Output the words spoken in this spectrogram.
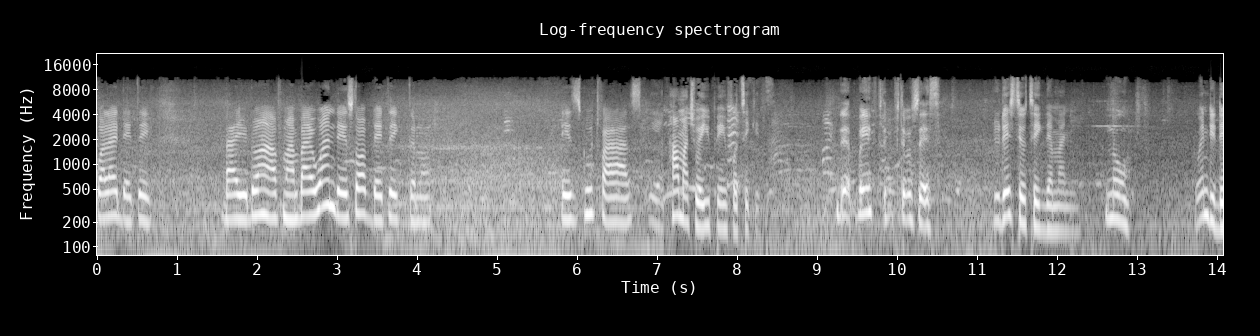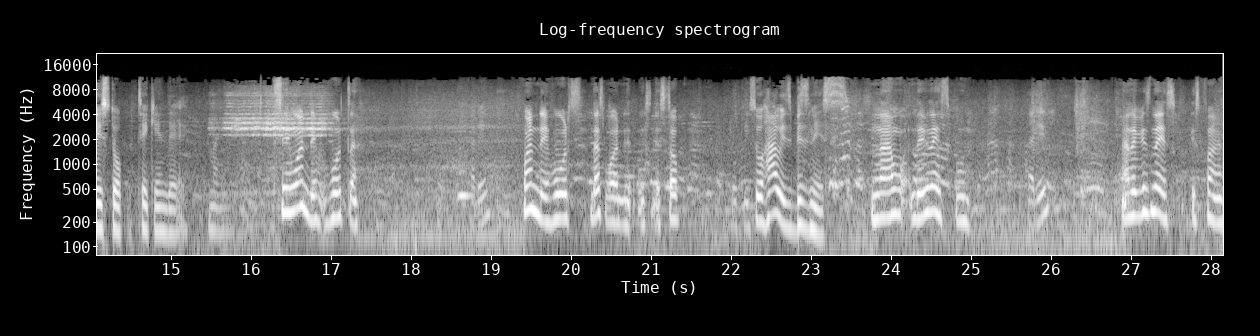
collect the take. But you don't have money. But when they stop the take, you know, it's good for us. Yeah. How much were you paying for tickets? They're paying 50 percent. Do they still take the money? No. When did they stop taking the money? See, when they vote. When they vote, that's what they, stop. Okay, so how is business? Now, the business is good. Pardon? And the business is fine.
